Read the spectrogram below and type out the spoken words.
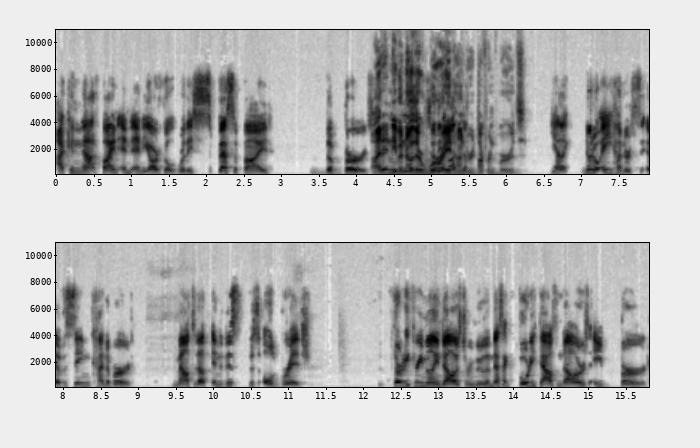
I cannot find in any article where they specified the birds. I didn't even know there So were they let the 800 different birds. Yeah, like no, no, 800 of the same kind of bird, mounted up into this this old bridge. Thirty-three million dollars to remove them. That's like forty thousand dollars a bird.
